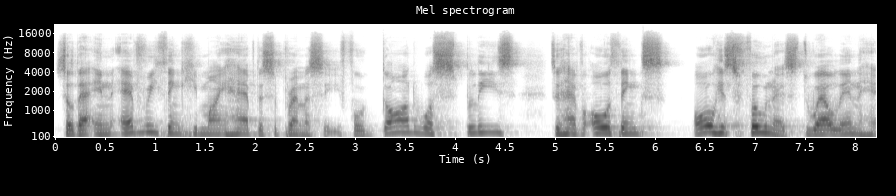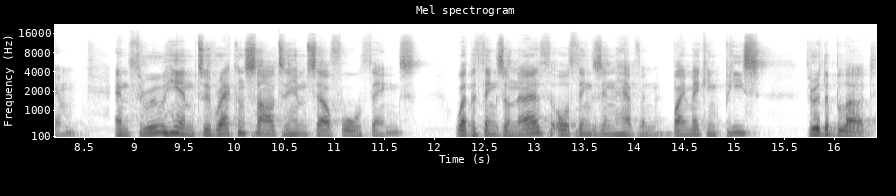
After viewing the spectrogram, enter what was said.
so that in everything he might have the supremacy. For God was pleased to have all things, all his fullness dwell in him and through him to reconcile to himself all things, whether things on earth or things in heaven, by making peace through the blood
